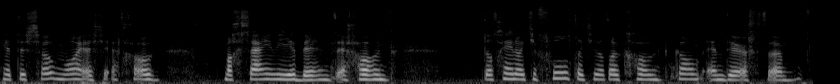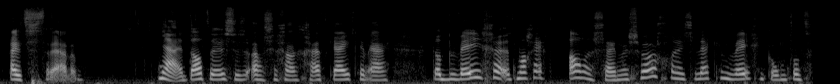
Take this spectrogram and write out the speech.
het is zo mooi als je echt gewoon mag zijn wie je bent. En gewoon datgene wat je voelt, dat je dat ook gewoon kan en durft uh, uit te stralen. Ja, dat dus. Dus als je gaat kijken naar dat bewegen, het mag echt alles zijn. Maar zorg gewoon dat je lekker in beweging komt. Want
